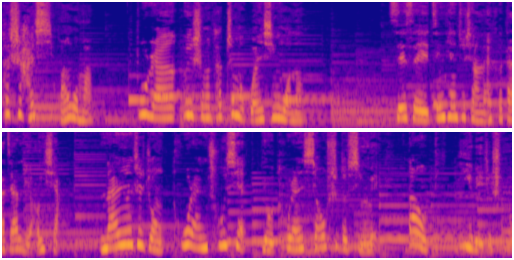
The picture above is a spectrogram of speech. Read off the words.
他是还喜欢我吗？不然为什么他这么关心我呢？C C 今天就想来和大家聊一下，男人这种突然出现又突然消失的行为到底意味着什么？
